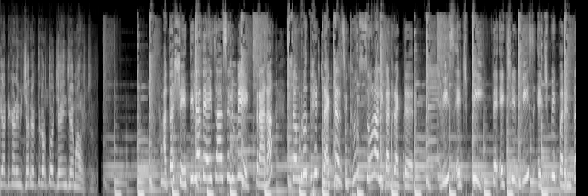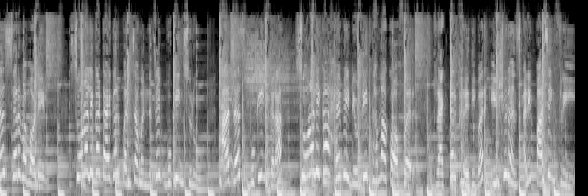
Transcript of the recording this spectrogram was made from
या ठिकाणी विचार व्यक्त करतो. जय हिंद जय महाराष्ट्र. आता शेतीला द्यायचा असेल वेग तर आणा समृद्धी ट्रॅक्टर इथून सोनालिका ट्रॅक्टर. वीस एच पी ते एकशे वीस एच पी पर्यंत सर्व मॉडेल सोनालिका टायगर पंचावन्न चे बुकिंग सुरू. आजच बुकिंग करा सोनालिका हेवी ड्युटी धमाका ऑफर ट्रॅक्टर खरेदीवर इन्शुरन्स आणि पासिंग फ्री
